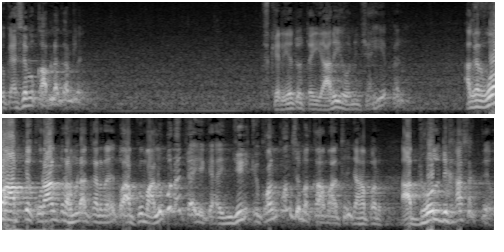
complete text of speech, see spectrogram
تو کیسے مقابلہ کر لیں اس کے لیے تو تیاری ہونی چاہیے پہلے۔ اگر وہ آپ کے قرآن پر حملہ کر رہے ہیں تو آپ کو معلوم ہونا چاہیے کہ انجیل کے کون کون سے مقامات ہیں جہاں پر آپ جھول دکھا سکتے ہو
